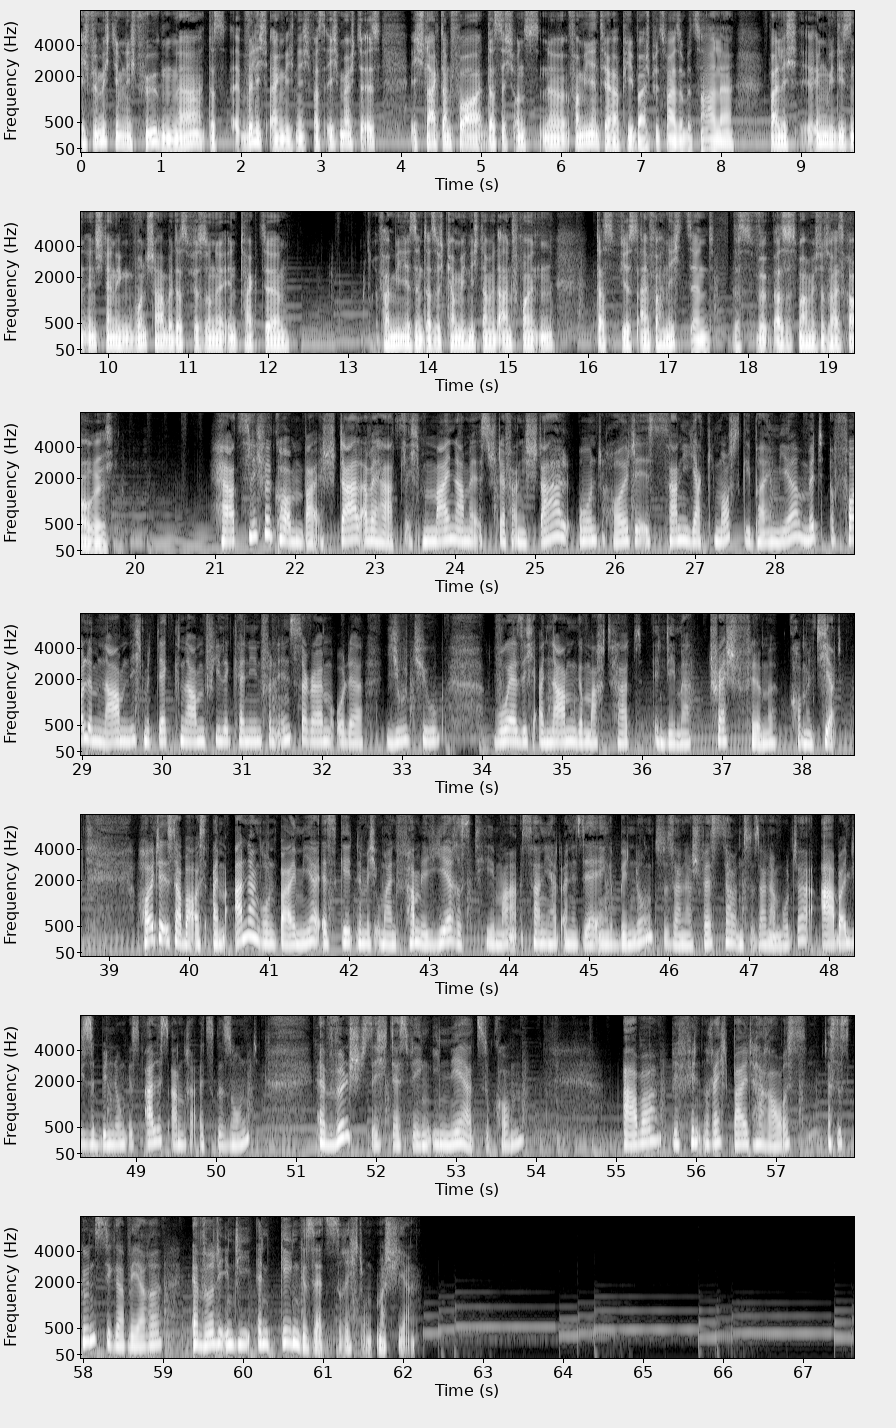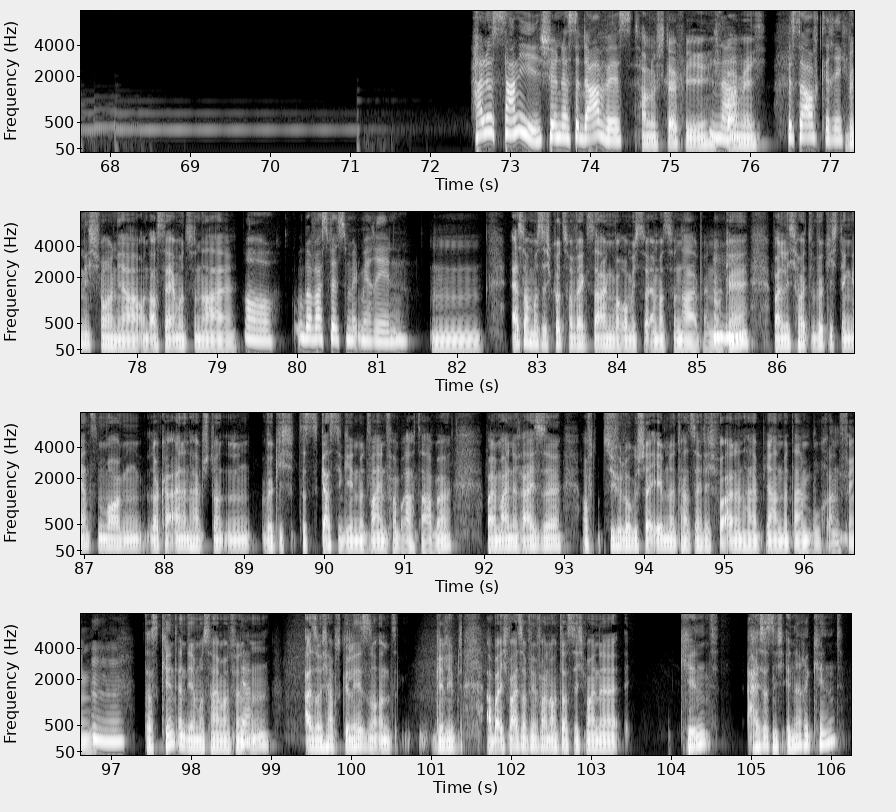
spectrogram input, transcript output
Ich will mich dem nicht fügen, ne? Das will ich eigentlich nicht. Was ich möchte ist, ich schlage dann vor, dass ich uns eine Familientherapie beispielsweise bezahle, weil ich irgendwie diesen inständigen Wunsch habe, dass wir so eine intakte Familie sind. Also ich kann mich nicht damit anfreunden, dass wir es einfach nicht sind. Das, also das macht mich total traurig. Herzlich willkommen bei Stahl aber herzlich. Mein Name ist Stefanie Stahl und heute ist Sani Jakimowski bei mir mit vollem Namen, nicht mit Decknamen. Viele kennen ihn von Instagram oder YouTube, wo er sich einen Namen gemacht hat, indem er Trash-Filme kommentiert. Heute ist er aber aus einem anderen Grund bei mir. Es geht nämlich um ein familiäres Thema. Sunny hat eine sehr enge Bindung zu seiner Schwester und zu seiner Mutter, aber diese Bindung ist alles andere als gesund. Er wünscht sich deswegen, ihnen näher zu kommen. Aber wir finden recht bald heraus, dass es günstiger wäre, er würde in die entgegengesetzte Richtung marschieren. Hallo Sunny, schön, dass du da bist. Hallo Steffi, ich freue mich. Bist du aufgeregt? Bin ich schon, ja, und auch sehr emotional. Oh, über was willst du mit mir reden? Mm, erstmal muss ich kurz vorweg sagen, warum ich so emotional bin, okay? Mhm. Weil ich heute wirklich den ganzen Morgen locker eineinhalb Stunden wirklich das Gassi-Gehen mit Wein verbracht habe, weil meine Reise auf psychologischer Ebene tatsächlich vor eineinhalb Jahren mit deinem Buch anfing. Mhm. Das Kind in dir muss Heimat finden, ja. Also ich habe es gelesen und geliebt, aber ich weiß auf jeden Fall noch, dass ich meine Kind, heißt es nicht innere Kind?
